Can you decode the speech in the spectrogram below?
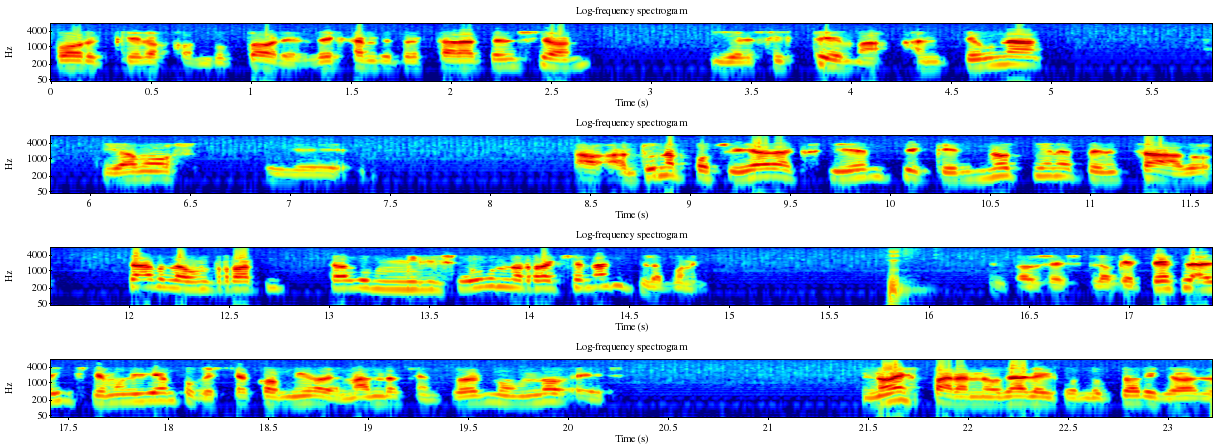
porque los conductores dejan de prestar atención y el sistema ante una, digamos, eh, ante una posibilidad de accidente que no tiene pensado, tarda un ratito, tarda un milisegundo en reaccionar y te la pone. Entonces, lo que Tesla dice muy bien, porque se ha comido demandas en todo el mundo, es no es para anular el conductor y que vaya.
